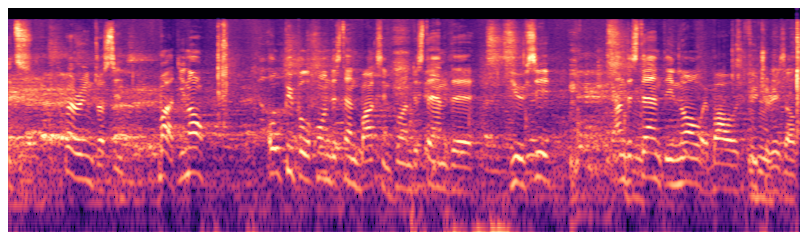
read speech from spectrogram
It's very interesting. But you know, all people who understand boxing, who understand the UFC, understand and know about future mm-hmm. results.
